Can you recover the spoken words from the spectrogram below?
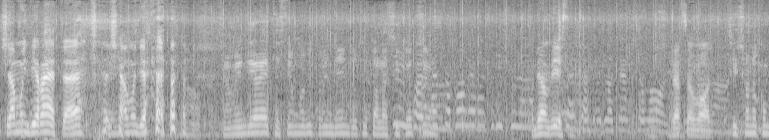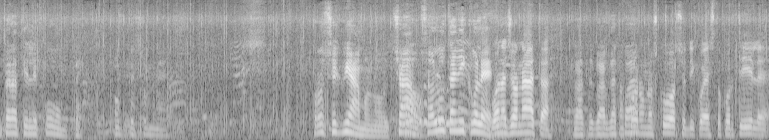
Siamo in diretta, eh? Siamo in diretta. Siamo in diretta, stiamo riprendendo tutta la situazione. Abbiamo visto. Terza volta. Si sono comprate le pompe, pompe sommerse. Proseguiamo noi. Ciao, saluta Nicoletta. Buona giornata. Guarda, guarda Ancora qua, uno scorcio di questo cortile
